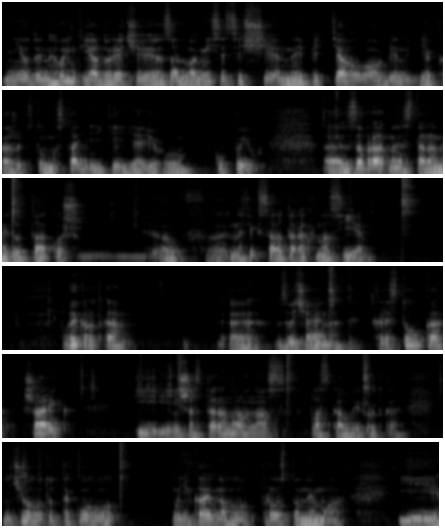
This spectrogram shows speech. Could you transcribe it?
Ні один гвинт я, до речі, за два місяці ще не підтягував. Він, як кажуть, в тому стані, який я його купив. Е, З обратної сторони тут також на фіксаторах в нас є викрутка, е, звичайна хрестовка, шарик. І інша сторона у нас пласка викрутка. Нічого тут такого унікального просто нема. І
